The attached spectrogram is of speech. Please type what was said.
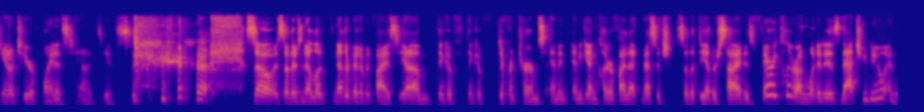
you know to your point it's you know it's, it's so so there's another another bit of advice. Um, think of think of different terms and and again clarify that message so that the other side is very clear on what it is that you do and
